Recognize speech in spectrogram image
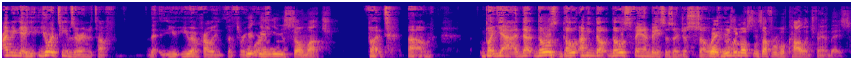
I mean, yeah, your teams are in a tough. that You you have probably the three We, worst, we lose so much. but um, but yeah, that, those those I mean th- those fan bases are just so. Wait, who's the most insufferable college fan base?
